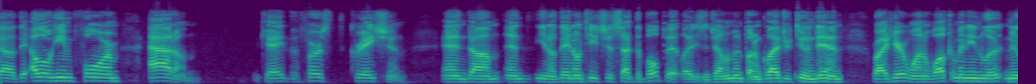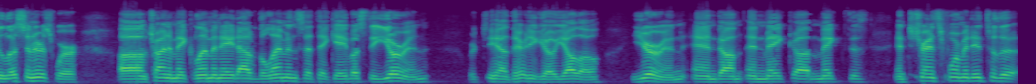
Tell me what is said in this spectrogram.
uh, the Elohim form Adam. Okay, the first creation. And um, and you know they don't teach us at the pulpit, ladies and gentlemen. But I'm glad you're tuned in right here. Want to welcome any new listeners. We're uh, trying to make lemonade out of the lemons that they gave us, the urine. Yeah, there you go, yellow urine, and um, and make uh, make this and transform it into the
